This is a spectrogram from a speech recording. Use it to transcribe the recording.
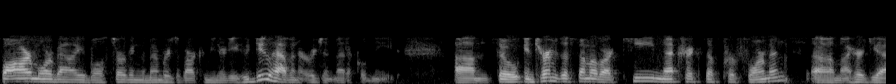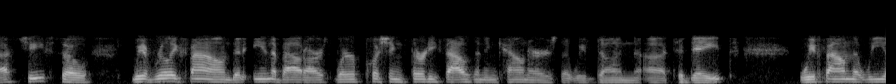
far more valuable serving the members of our community who do have an urgent medical need. Um, so in terms of some of our key metrics of performance, um, I heard you ask, Chief. So we have really found that in about our, we're pushing 30,000 encounters that we've done uh, to date. We found that we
